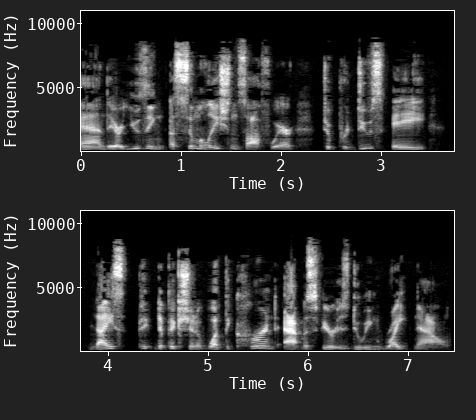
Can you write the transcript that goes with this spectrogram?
and they are using assimilation software to produce a nice depiction of what the current atmosphere is doing right now.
